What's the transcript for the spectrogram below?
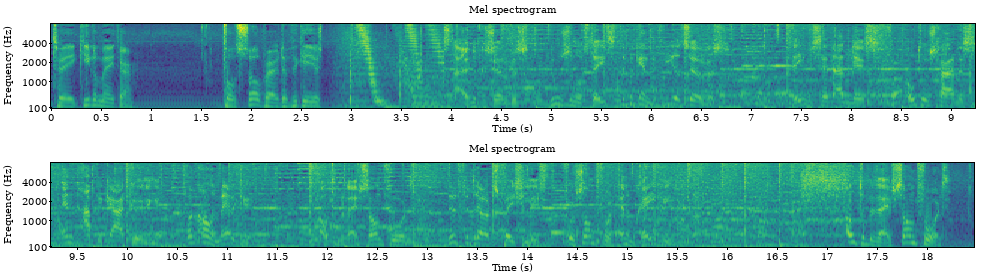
2 kilometer. Tot zover de verkeers. De huidige service doen ze nog steeds de bekende Fiat-service. DWZ-adres voor autoschades en APK-keuringen van alle merken. Autobedrijf Zandvoort, de vertrouwde specialist voor Zandvoort en omgeving. Autobedrijf Zandvoort,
